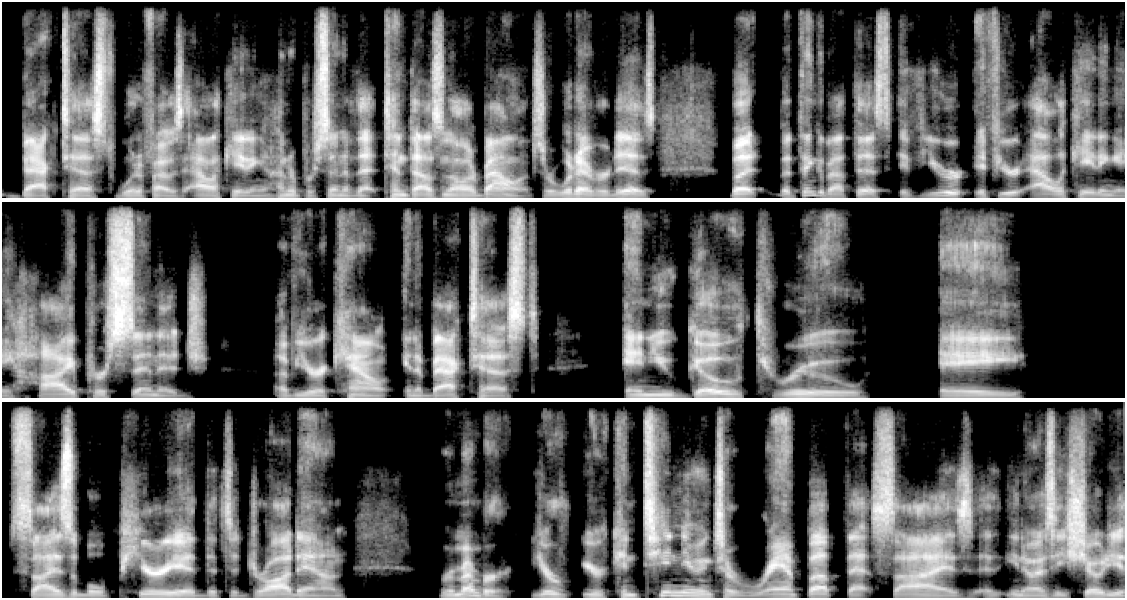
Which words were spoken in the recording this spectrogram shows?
back test, what if I was allocating hundred percent of that ten thousand dollar balance or whatever it is. But, but think about this, if you're, if you're allocating a high percentage of your account in a back test and you go through a sizable period that's a drawdown, remember you're you're continuing to ramp up that size uh, you know as he showed you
